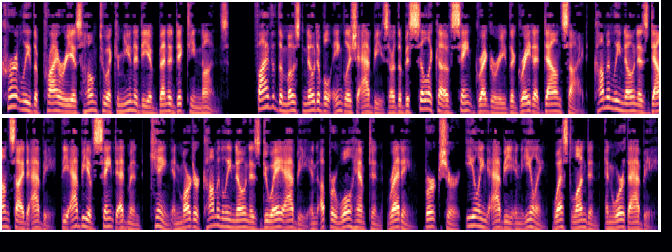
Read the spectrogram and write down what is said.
Currently the priory is home to a community of Benedictine nuns. Five of the most notable English abbeys are the Basilica of St. Gregory the Great at Downside, commonly known as Downside Abbey, the Abbey of St. Edmund, King and Martyr commonly known as Douai Abbey in Upper Woolhampton, Reading, Berkshire, Ealing Abbey in Ealing, West London, and Worth Abbey.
